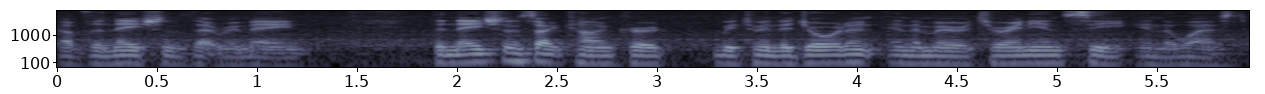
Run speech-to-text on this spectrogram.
of the nations that remain, the nations I conquered between the Jordan and the Mediterranean Sea in the west.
